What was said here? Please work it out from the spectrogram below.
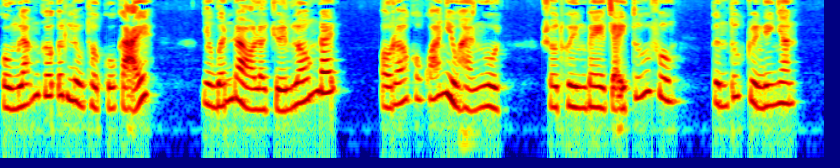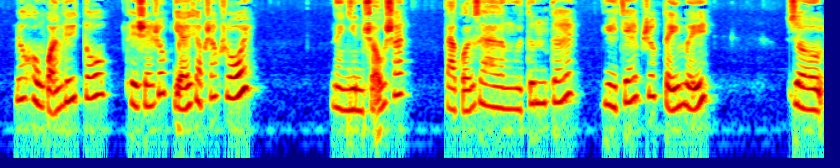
cùng lắm rất ít lương thực của cải. Nhưng bến đò là chuyện lớn đấy, ở đó có quá nhiều hạng người, rồi thuyền bè chạy tứ phương, tin tức truyền đi nhanh. Nếu không quản lý tốt thì sẽ rất dễ gặp rắc rối. Nàng nhìn sổ sách, ta quản gia là người tinh tế, ghi chép rất tỉ mỉ. Giờ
